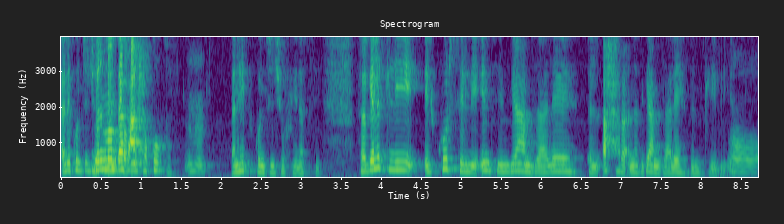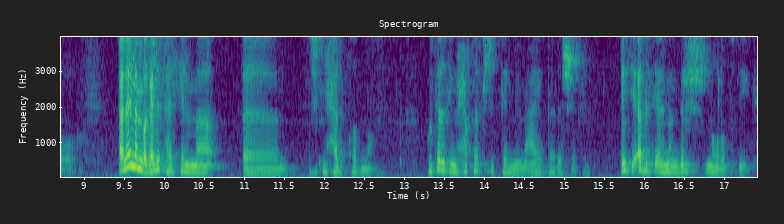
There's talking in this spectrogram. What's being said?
أنا كنت نشوف بالمنطق. عن حقوقي مم. أنا هيك كنت نشوف في نفسي فقالت لي الكرسي اللي أنت مقعمز عليه الأحرى ان تقعمز عليه بنت ليبيا. أنا لما قالتها الكلمة آه، جتني حالة صدمة. قلت لها انت ما حقكش تتكلمي معي بهذا الشكل انت قبلتي أنا ما نقدرش نغلط فيك.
